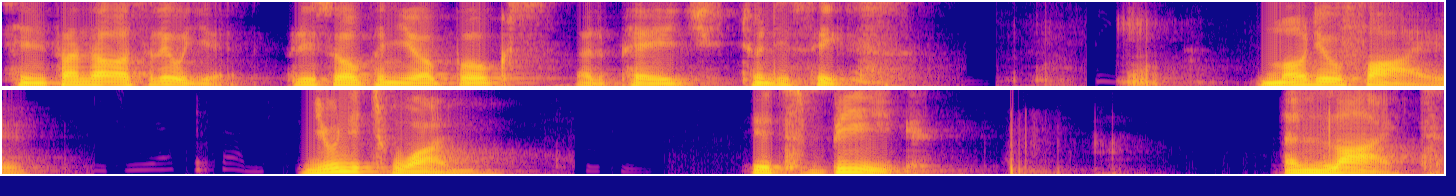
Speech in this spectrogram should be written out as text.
请翻到二十六页。Please open your books at page twenty-six. Module five, Unit one. It's big and light.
